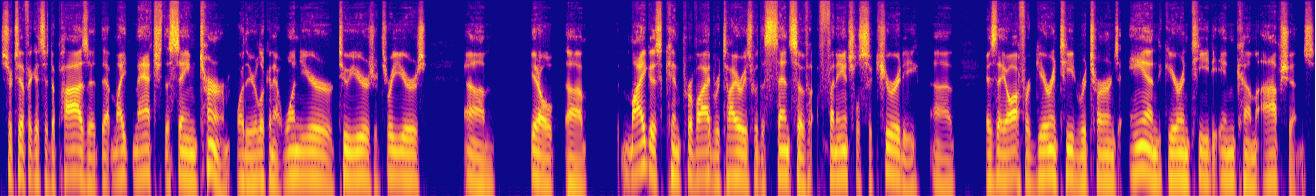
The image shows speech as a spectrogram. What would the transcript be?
certificates of deposit that might match the same term, whether you're looking at one year or two years or three years. Um, you know, uh, MYGAs can provide retirees with a sense of financial security uh, as they offer guaranteed returns and guaranteed income options.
